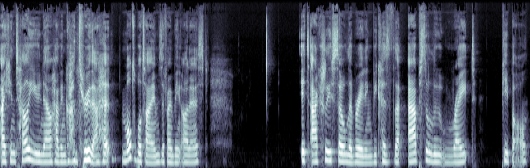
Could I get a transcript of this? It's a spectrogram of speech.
I can tell you now having gone through that multiple times if I'm being honest, it's actually so liberating because the absolute right people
